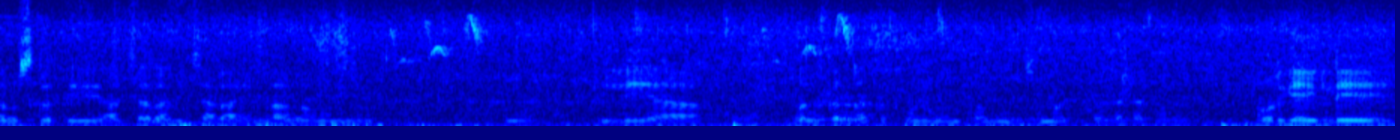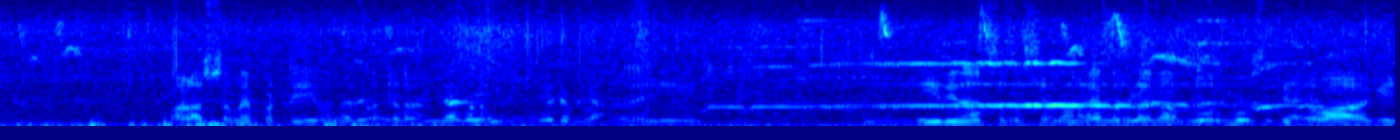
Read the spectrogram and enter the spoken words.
ಸಂಸ್ಕೃತಿ, ಆಚಾರ, ವಿಚಾರ ಎಲ್ಲ ನಾವು ಒಂದು ಬದುಕನ್ನು ಕಟ್ಕೊಂಡಿರುವಂಥ ಒಂದು ಸಮಾಜ ಅವರಿಗೆ ಇಲ್ಲಿ ಭಾಳ ಶ್ರಮೆ ಪಟ್ಟು ಈ ಒಂದು ಕಟ್ಟಡ ಈ ನೀರಿನ ಸಮಸ್ಯೆ ಮಳೆ ಬಂದಾಗ ಮೂರು ಮೂರು ಸತಿ ಪ್ರವಾಹ ಆಗಿ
